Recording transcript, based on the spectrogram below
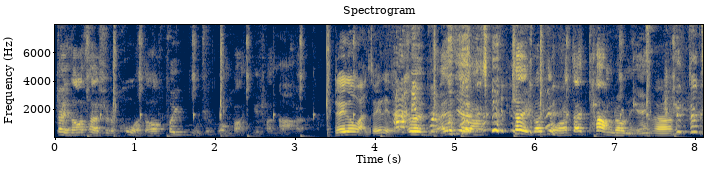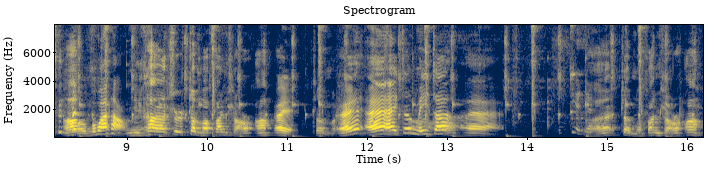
这道菜是获得非物质文化遗产的菜。这个往嘴里了。呃，别介呀，这个一会儿再烫着你。啊啊我不怕烫。你，看是这么翻勺啊，哎这么哎哎，还真没粘，哎，谢谢。哎，这么翻勺啊，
